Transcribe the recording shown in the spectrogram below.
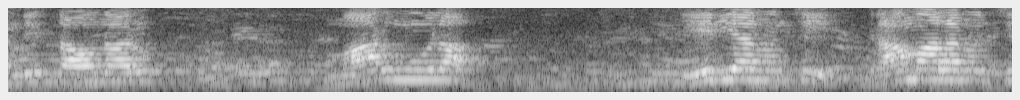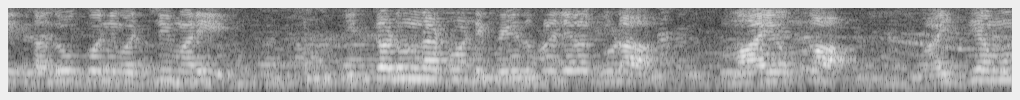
అందిస్తూ ఉన్నారు. మారుమూల ఏరియా నుంచి గ్రామాల నుంచి చదువుకొని వచ్చి మరి ఇక్కడ ఉన్నటువంటి పేద ప్రజలకు కూడా మా యొక్క వైద్యము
